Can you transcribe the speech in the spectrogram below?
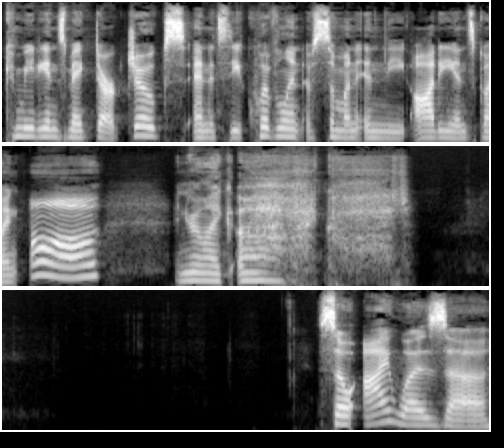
comedians make dark jokes, and it's the equivalent of someone in the audience going, "Aw," and you're like, "Oh my god." So I was uh,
